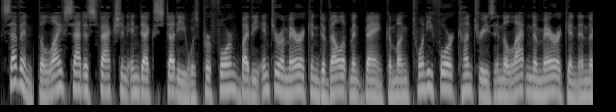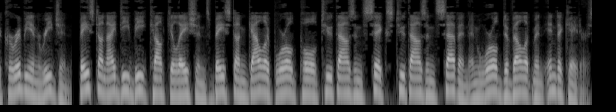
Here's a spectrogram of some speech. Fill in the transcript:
7 The Life Satisfaction Index study was performed by the Inter-American Development Bank among 24 countries in the Latin American and the Caribbean region, based on IDB calculations based on Gallup World Poll 2006-2007 and World Development Indicators.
